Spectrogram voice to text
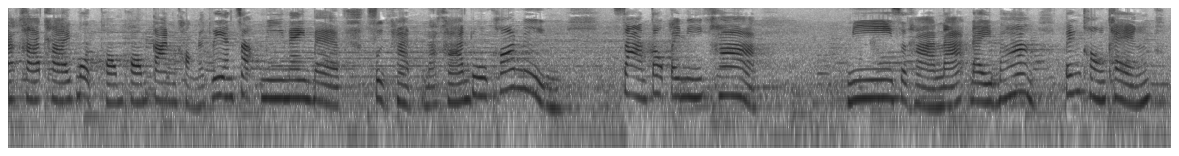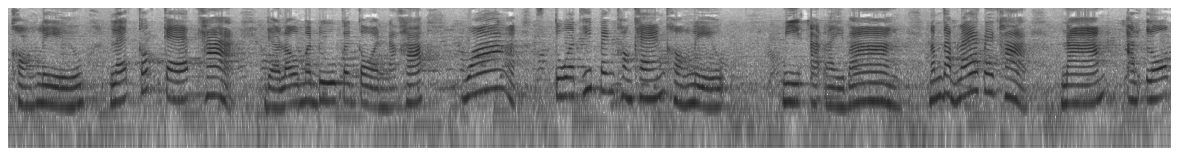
นะคะท้ายบทพร้อมๆกันของนักเรียนจะมีในแบบฝึกหัดนะคะ ดูข้อหนึ่งสารต่อไปนี้ค่ะมีสถานะใดบ้าง เป็นของแข็ง ของเหลว และก็แก๊สค่ะ เดี๋ยวเรามาดูกันก่อนนะคะ ว่าตัวที่เป็นของแข็งของเหลว มีอะไรบ้างน้ำดับแรกเลยค่ะ น้ำอัดลม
